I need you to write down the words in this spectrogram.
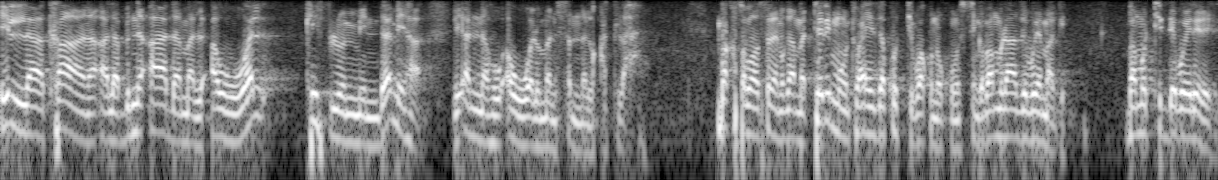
illa kana ala bni adama al awal kiflun min damiha liannahu awalu man sanna alqatla mbaka sa sallam agamba teri muntu ayinza kuttibwa kuno ku nsi nga bamulanze bwemage bamuttidde bwerere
